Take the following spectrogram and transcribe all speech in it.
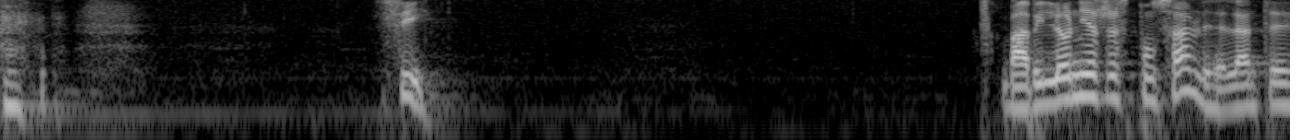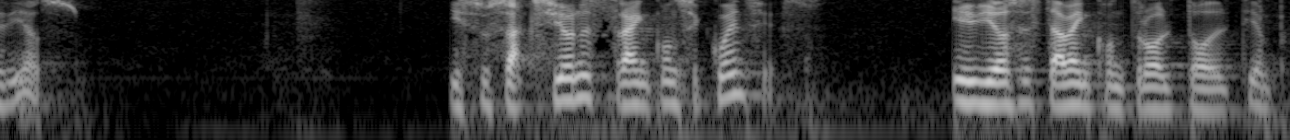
sí. Babilonia es responsable delante de Dios. Y sus acciones traen consecuencias. Y Dios estaba en control todo el tiempo.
